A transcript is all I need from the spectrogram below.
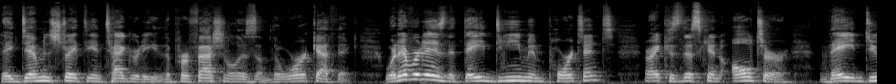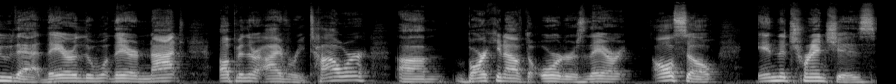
They demonstrate the integrity, the professionalism, the work ethic, whatever it is that they deem important, right? Because this can alter. They do that. They are the they are not up in their ivory tower, um, barking out the orders. They are also in the trenches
